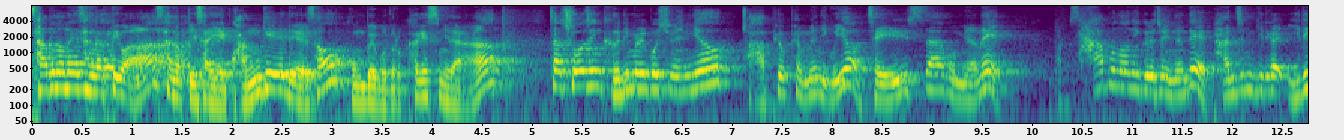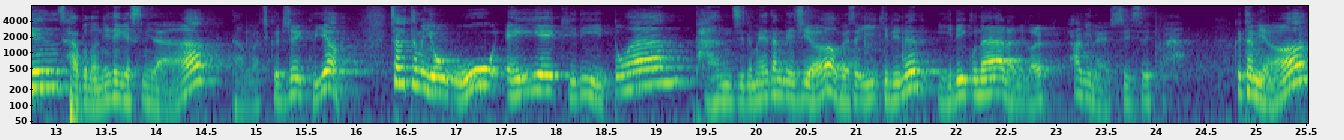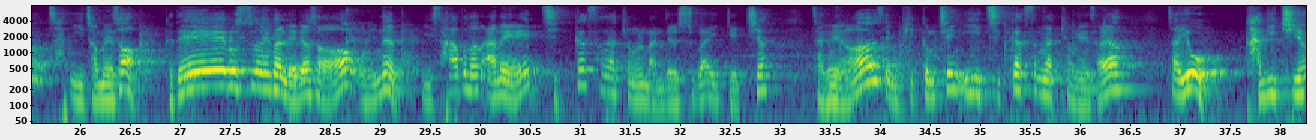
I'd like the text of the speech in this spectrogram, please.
4분원의 삼각비와 삼각비 사이의 관계에 대해서 공부해 보도록 하겠습니다. 자, 주어진 그림을 보시면요. 좌표 평면이고요. 제1사분면에 바로 4분원이 그려져 있는데 반지름 길이가 1인 4분원이 되겠습니다. 다음과 같이 그려져 있고요. 자, 그렇다면 이 OA의 길이 또한 반지름에 해당되지요. 그래서 이 길이는 1이구나 라는 걸 확인할 수 있을 거야. 그렇다면 자, 이 점에서 그대로 수선의 발 내려서 우리는 이 4분원 안에 직각삼각형을 만들 수가 있겠죠. 자 그러면 쌤이 빗금친 이 직각삼각형에서요. 자 요 각이 있지요.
